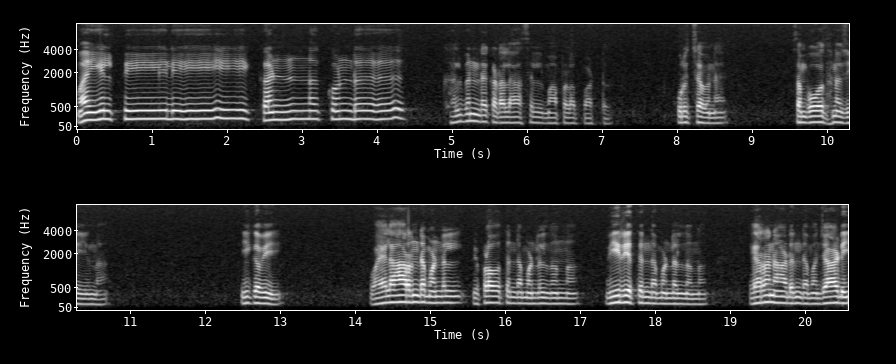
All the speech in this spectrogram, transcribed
മയിൽ പീലി കണ്ണുകൊണ്ട് കൽബന്റെ കടലാസിൽ മാപ്പിളപ്പാട്ട് കുറിച്ചവനെ സംബോധന ചെയ്യുന്ന ഈ കവി വയലാറിന്റെ മണ്ണിൽ വിപ്ലവത്തിന്റെ മണ്ണിൽ നിന്ന് വീര്യത്തിന്റെ മണ്ണിൽ നിന്ന് ഏറനാടിന്റെ മഞ്ചാടി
